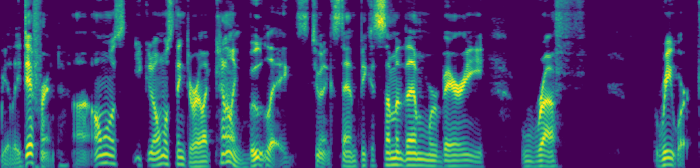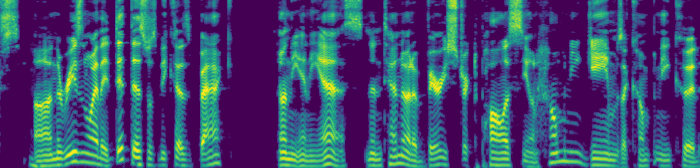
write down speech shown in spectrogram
really different. Uh, almost, you could almost think they were like kind of like bootlegs to an extent because some of them were very rough reworks. Mhm. Uh, and the reason why they did this was because back on the NES, Nintendo had a very strict policy on how many games a company could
